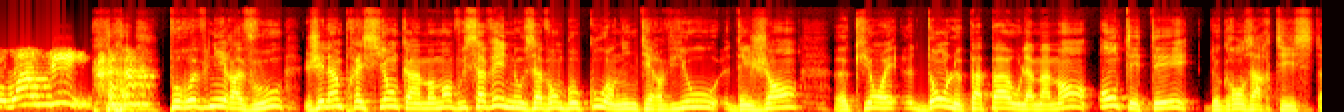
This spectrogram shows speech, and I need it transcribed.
Pour moi aussi. Pour revenir à vous, j'ai l'impression qu'à un moment, vous savez, nous avons beaucoup en interview des gens euh, qui ont, dont le papa ou la maman ont été de grands artistes.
